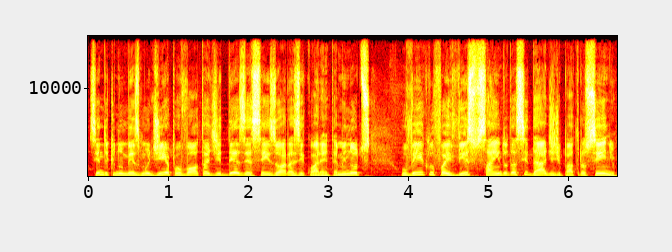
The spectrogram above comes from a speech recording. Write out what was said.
sendo que no mesmo dia, por volta de 16 horas e 40 minutos, o veículo foi visto saindo da cidade de patrocínio.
